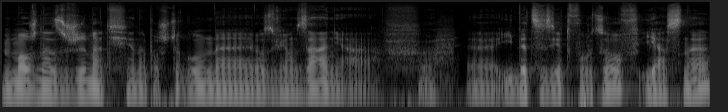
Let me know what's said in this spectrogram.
Można zrzymać się na poszczególne rozwiązania e, i decyzje twórców, jasne,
